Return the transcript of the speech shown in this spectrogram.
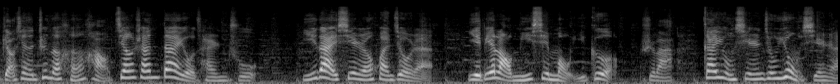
表现的真的很好，江山代有才人出，一代新人换旧人，也别老迷信某一个，是吧？该用新人就用新人。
